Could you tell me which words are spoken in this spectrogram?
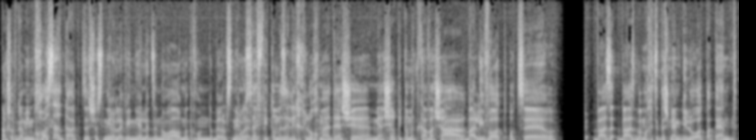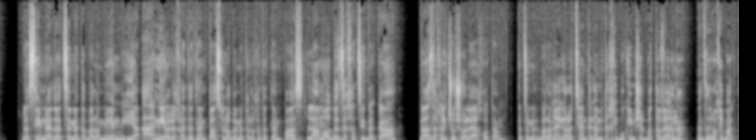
עכשיו גם עם חוסר טקט, זה ששניר לוי ניהל את זה נורא, עוד מעט אנחנו נדבר על שניר הוא לוי. אוסף פתאום איזה לכלוך מהדשא, מיישר פתאום את קו השער. בא לבעוט, עוצר. ואז, ואז במחצית השנייה הם גילו עוד פטנט, לשים לידו את צמד הבלמים, יעני הולך לתת להם פס, הוא לא באמת הולך לתת להם פס, לעמוד איזה חצי דקה, ואז להחליט שהוא שולח אותם, את הצמד בלמים. רגע, לא ציינת גם את החיבוקים של בטברנה. את זה לא חיבקת.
